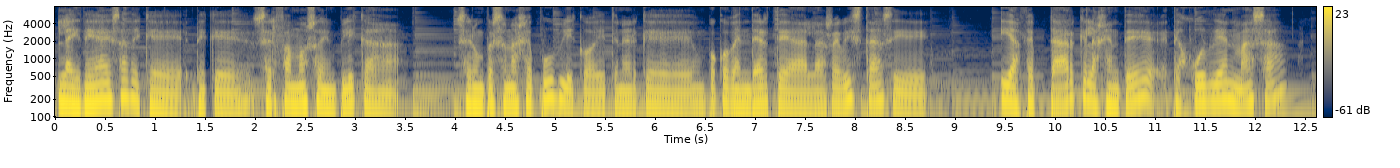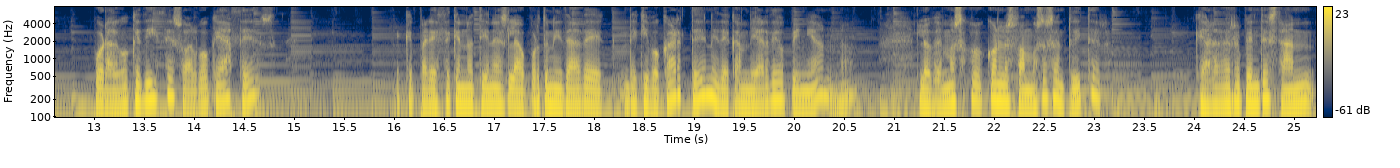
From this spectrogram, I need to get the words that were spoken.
la idea esa de que, de que ser famoso implica ser un personaje público y tener que un poco venderte a las revistas y, aceptar que la gente te juzgue en masa por algo que dices o algo que haces, que parece que no tienes la oportunidad de, equivocarte ni de cambiar de opinión, ¿no? Lo vemos con los famosos en Twitter, que ahora de repente están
